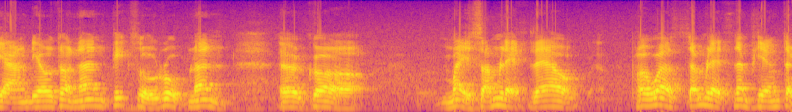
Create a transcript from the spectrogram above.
อย่างเดียวเท่านั้นภิกษุรูปนั้นก็ไม่สำเร็จแล้ว เพราะว่าสำเร็จนั้นเพียงแต่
